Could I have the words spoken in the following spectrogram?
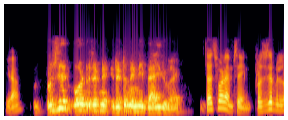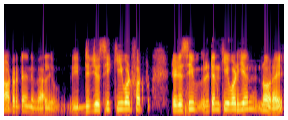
Yeah. Procedure won't return return any value, right? That's what I'm saying. Procedure will not return any value. Did you see keyword for? Did you see return keyword here? No, right?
